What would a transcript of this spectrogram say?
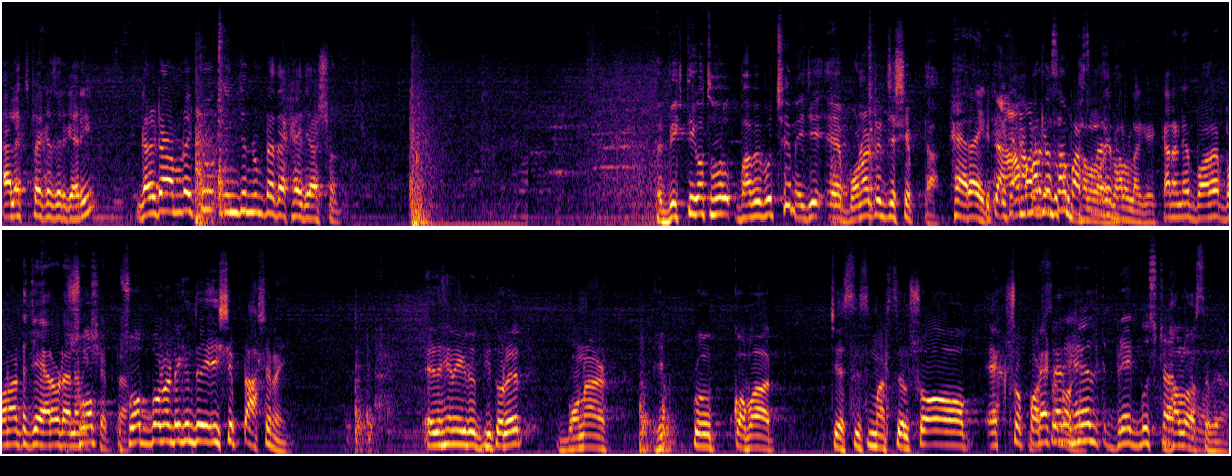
LX প্যাকেজের গাড়ি। গাড়িটা আমরা একটু ইঞ্জিন রুমটা দেখাই দিই আসুন। ব্যক্তিগতভাবে বুঝছেন? এই যে বনাটের যে শেপটা হ্যাঁ রাইট এটা আমার কাছে পার্সোনালি লাগে। ভালো লাগে কারণ এই বনা- যে অ্যারোডাইনামিক শেপটা সব বনাটে কিন্তু এই শেপটা আসে নাই। এই দেখেন এগুলো ভিতরের bonnet heat proof cover chassis মার্সেল সব একশো battery percent health brake booster ভালো আছে ভাইয়া।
